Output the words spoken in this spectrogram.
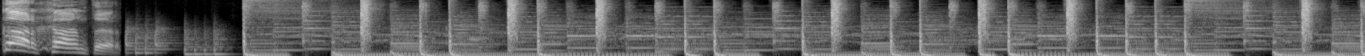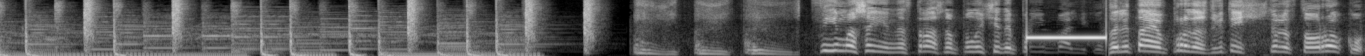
в Car Hunter! Цій машині не страшно отримати поїбальнику. Залітає в продаж 2014 року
